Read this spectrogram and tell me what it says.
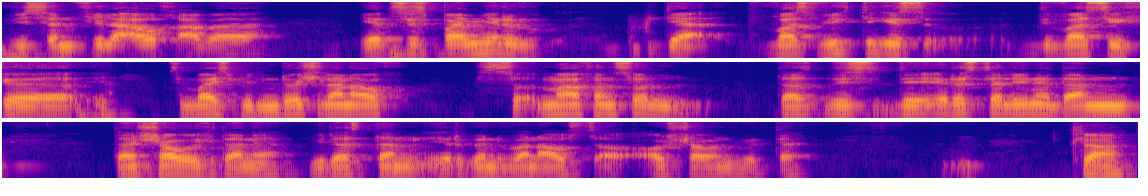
wissen viele auch, aber jetzt ist bei mir der, was wichtig ist, was ich äh, zum Beispiel in Deutschland auch so machen soll, dass das die erste Linie, dann, dann schaue ich dann ja, wie das dann irgendwann aus, ausschauen wird. Ja. Klar,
